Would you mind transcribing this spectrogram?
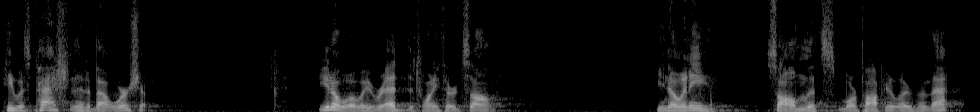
he was passionate about worship. You know what we read, the 23rd Psalm. You know any psalm that's more popular than that?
